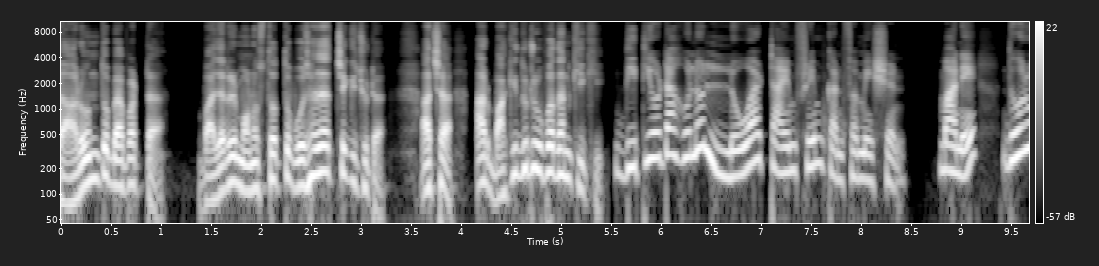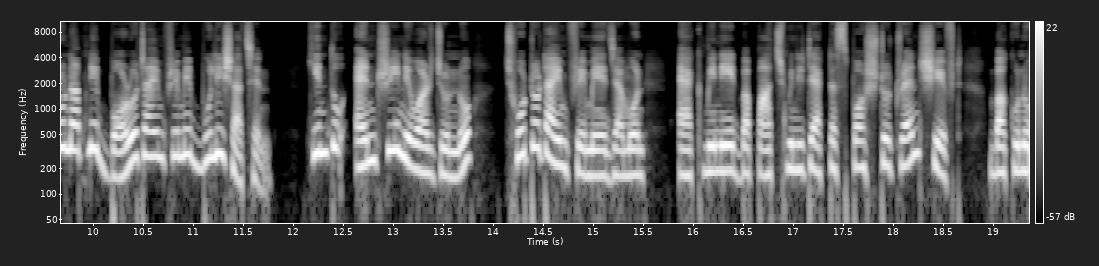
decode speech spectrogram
দারুণ তো ব্যাপারটা। বাজারের মনস্তত্ব বোঝা যাচ্ছে কিছুটা। আচ্ছা আর বাকি দুটো উপাদান কি কি? দ্বিতীয়টা হলো লোয়ার টাইম ফ্রেম কনফার্মেশন মানে ধরুন আপনি বড় টাইম ফ্রেমে বুলিশ আছেন কিন্তু এন্ট্রি নেওয়ার জন্য ছোট টাইম ফ্রেমে যেমন এক মিনিট বা পাঁচ মিনিটে একটা স্পষ্ট ট্রেন্ড শিফট বা কোনো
